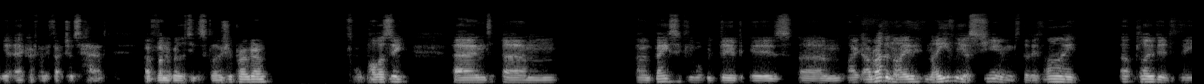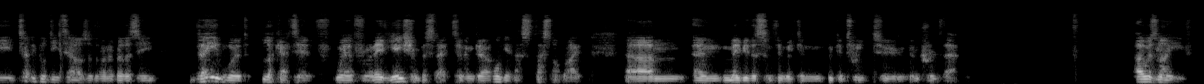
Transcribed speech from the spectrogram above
the aircraft manufacturers, had a vulnerability disclosure program policy, and um, and basically what we did is um, I, I, rather naive, naively assumed that if I uploaded the technical details of the vulnerability they would look at it with, from an aviation perspective and go, oh yeah, that's that's not right, um, and maybe there's something we can we can tweak to improve that. I was naive,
